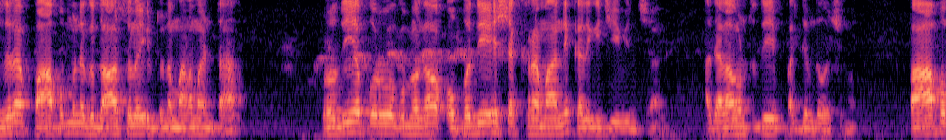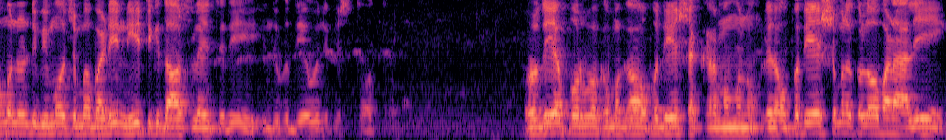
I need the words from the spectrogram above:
చూసారా? పాపమునకు దాసులై ఉంటున్న మనమంట హృదయపూర్వకముగా ఉపదేశ క్రమాన్ని కలిగి జీవించాలి. అది ఎలా ఉంటుంది? పద్దెనిమిది వచనం. పాపము నుండి విమోచింపబడి నీతికి దాసులైతుంది ఇందుకు దేవునికి స్తోత్రం. హృదయపూర్వకముగా ఉపదేశ క్రమమును లేదా ఉపదేశమునకు లోబడాలి.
